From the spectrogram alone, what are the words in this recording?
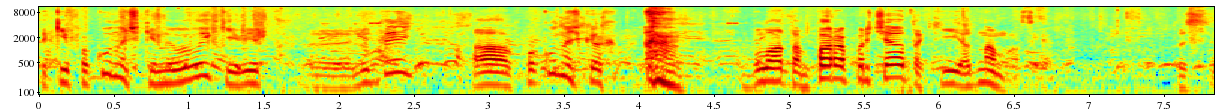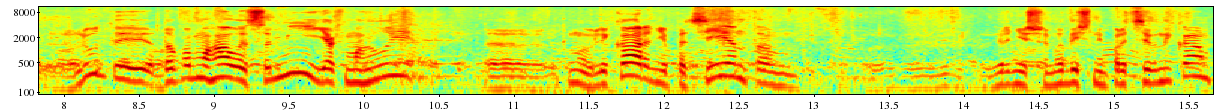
такі пакуночки невеликі від е, людей, а в пакуночках була там пара перчаток і одна маска. Тобто люди допомагали самі, як могли, ну, лікарні, пацієнтам, вірніше медичним працівникам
